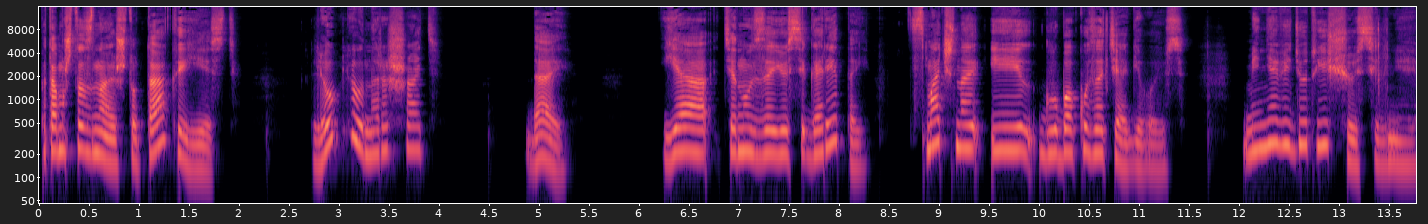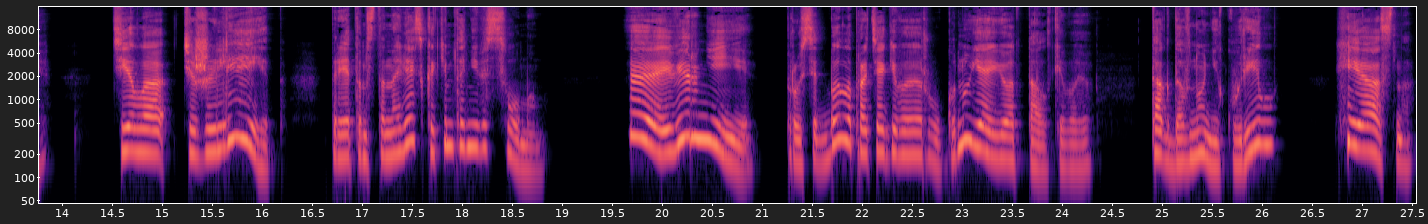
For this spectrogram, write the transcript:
потому что знаю, что так и есть. Люблю нарушать. Дай. Я тянусь за ее сигаретой, смачно и глубоко затягиваюсь. Меня ведет еще сильнее. Тело тяжелеет, при этом становясь каким-то невесомым. «Эй, верни!» — просит Белла, протягивая руку. Ну, я ее отталкиваю. «Так давно не курил?» «Ясно»,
